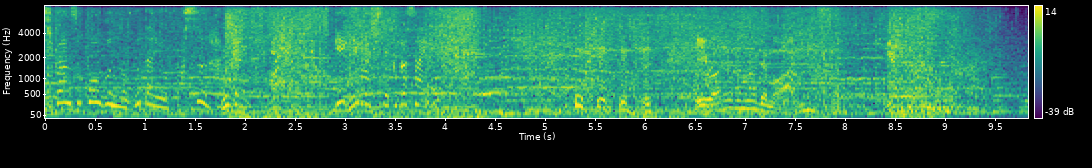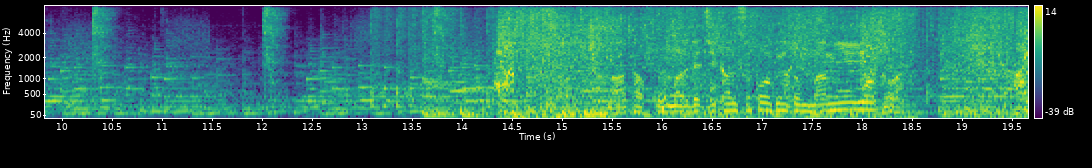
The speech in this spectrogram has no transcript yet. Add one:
時間素行軍の部隊を複数発見。撃破してください言われるまでもありません。また本丸で時間素行軍とまみえようとは。だ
